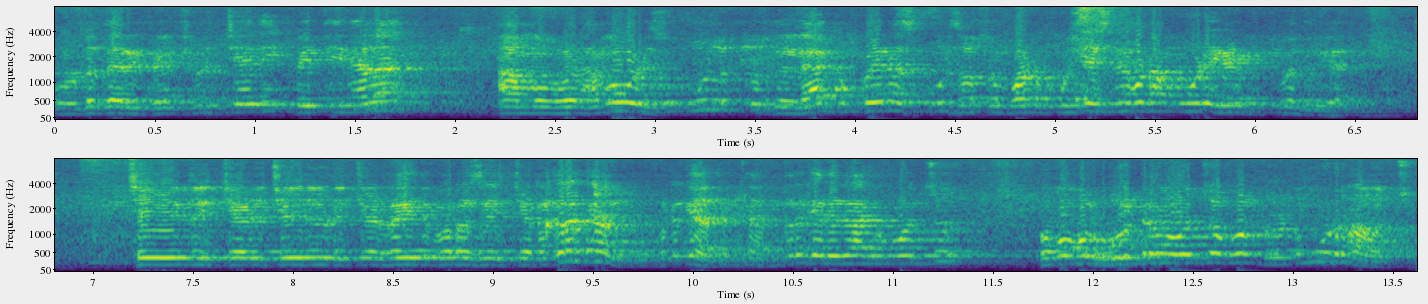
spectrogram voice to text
ఒకటో తారీఖు పెన్షన్ వచ్చేది ప్రతి నెల అమ్మఒడి అమ్మఒడి స్కూల్ లేకపోయినా స్కూల్ సంవత్సరం పాటు పూజ చేసినా కూడా అమ్మఒడి ఏడు ముఖ్యమంత్రి గారు. చేయూత ఇచ్చాడు చేదోడు ఇచ్చాడు రైతు భరోసా ఇచ్చాడు రకరకాలు. ఒకటి కాదు అంటే అందరికీ అది రాకపోవచ్చు. ఒక్కొక్కరు ఒకటి రావచ్చు ఒక్కొక్కరు రెండు మూడు రావచ్చు.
